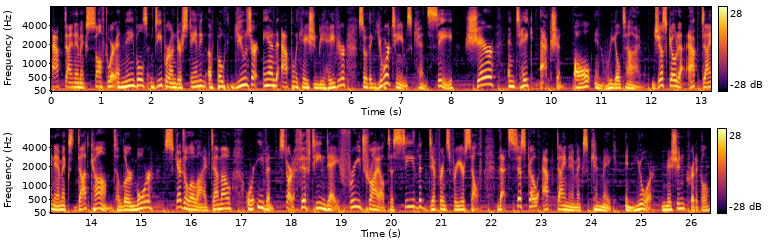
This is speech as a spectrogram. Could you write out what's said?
App Dynamics software enables deeper understanding of both user and application behavior so that your teams can see, share, and take action all in real time. Just go to appdynamics.com to learn more, schedule a live demo, or even start a 15 day free trial to see the difference for yourself that Cisco App Dynamics can make in your mission critical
